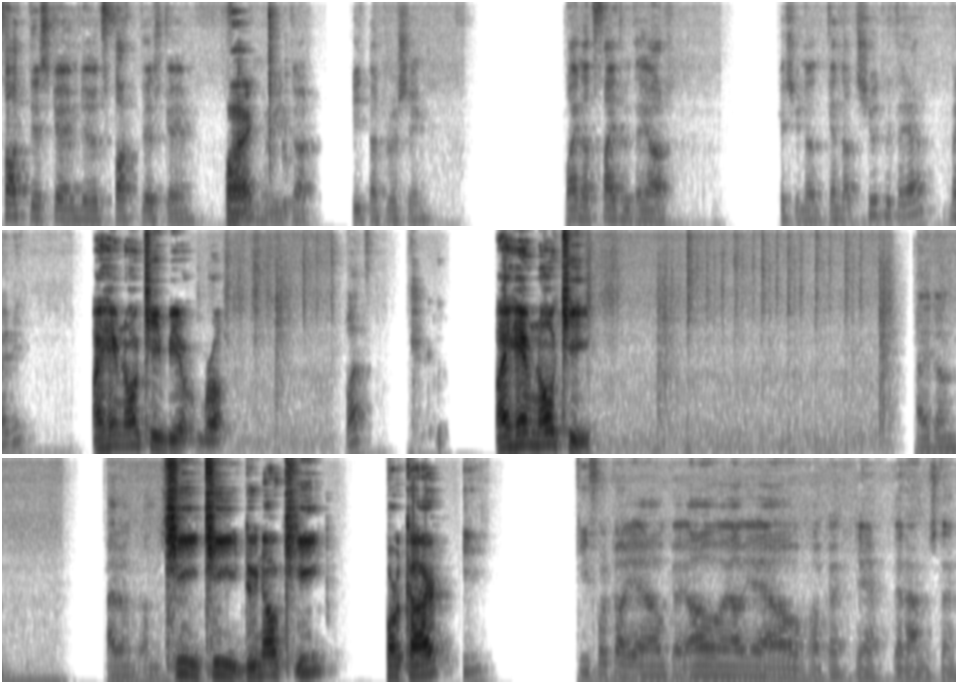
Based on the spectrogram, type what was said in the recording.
Fuck this game, dude. Fuck this game. Why? Retard. Retard rushing. Why not fight with AR? Because you not, cannot shoot with AR? Maybe? I have no key bro. What? I have no key. I don't... I don't understand. Key, key. Do you know key? For car? Key? Key for car, yeah, okay. Oh, oh yeah, oh, okay. Yeah, then I understand.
